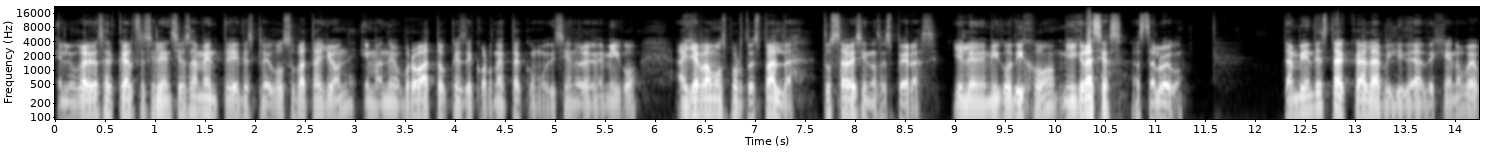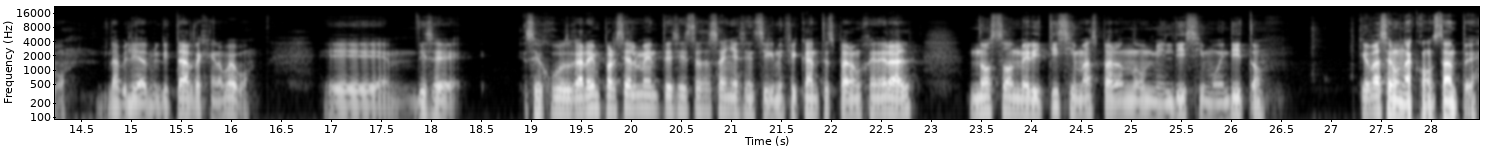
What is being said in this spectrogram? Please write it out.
en lugar de acercarse silenciosamente, desplegó su batallón y maniobró a toques de corneta como diciendo al enemigo, allá vamos por tu espalda, tú sabes si nos esperas. Y el enemigo dijo, mil gracias, hasta luego. También destaca la habilidad de Genovevo, la habilidad militar de Genovevo. Eh, dice, se juzgará imparcialmente si estas hazañas insignificantes para un general no son meritísimas para un humildísimo indito. que va a ser una constante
